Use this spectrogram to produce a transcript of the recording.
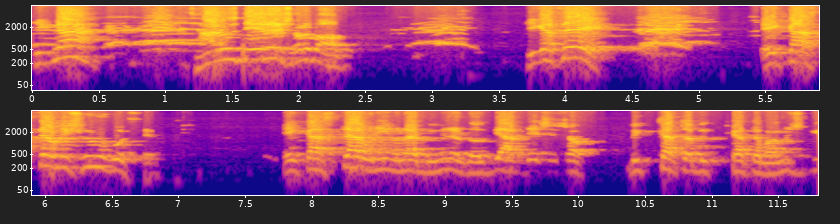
ঠিক না? ঝাড়ু দিয়ে সরাবা হবে। ঠিক আছে? এই কাজটা উনি শুরু করছেন। এই কাজটা উনি ওনার বিভিন্ন লোক দিয়ে আর দেশের সব বিখ্যাত বিখ্যাত মানুষকে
